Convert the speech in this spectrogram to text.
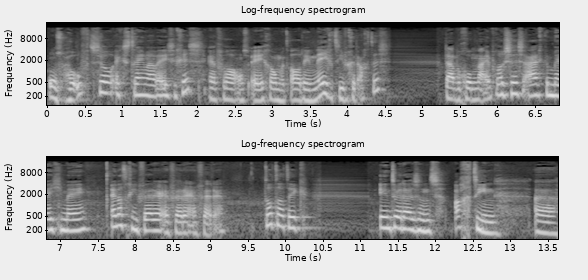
ons hoofd zo extreem aanwezig is. En vooral ons ego met al die negatieve gedachten. Daar begon mijn proces eigenlijk een beetje mee. En dat ging verder en verder en verder. Totdat ik in 2018 uh,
